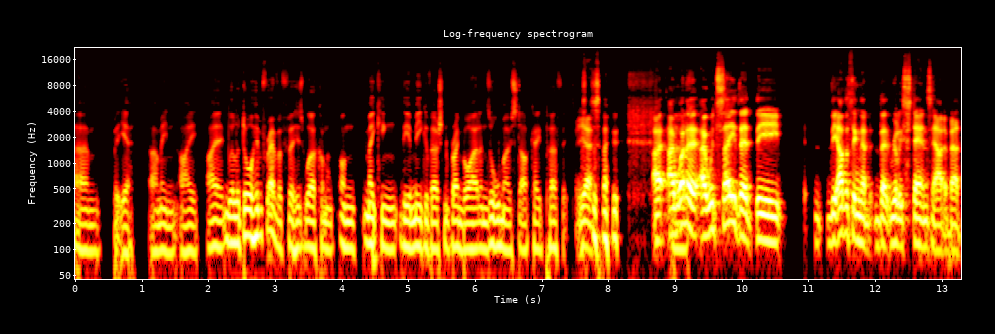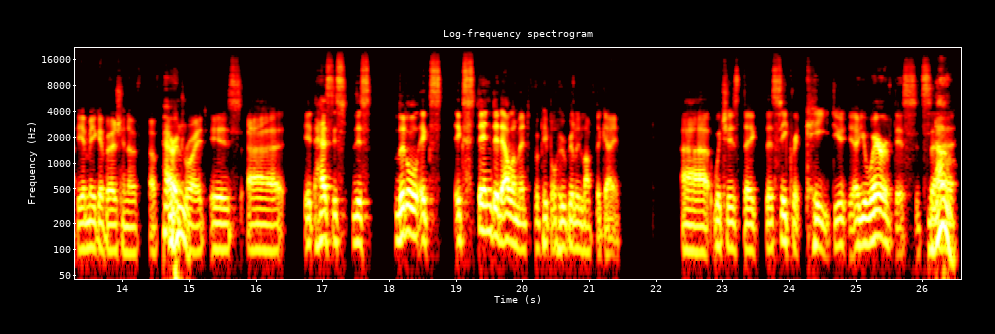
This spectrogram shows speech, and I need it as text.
Um, but yeah, I mean, I, I will adore him forever for his work on on making the Amiga version of Rainbow Islands almost arcade perfect. Yeah. so, I, I Uh, want to. I would say that the the other thing that that really stands out about the Amiga version of of Paradroid is uh, it has this this little ex- extended element for people who really love the game, uh, which is the the secret key. Do you are you aware of this? It's uh, no,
